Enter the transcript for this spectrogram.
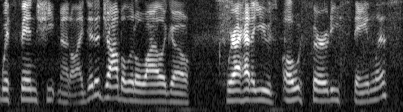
with thin sheet metal. I did a job a little while ago where I had to use 030 stainless.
